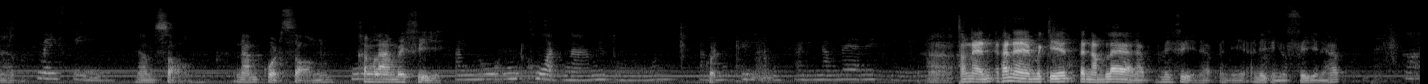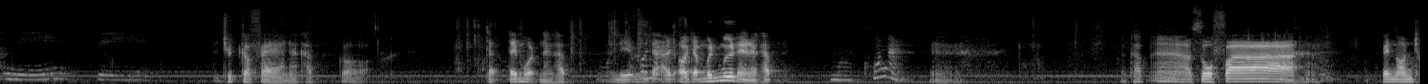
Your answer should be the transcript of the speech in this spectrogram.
นะครับ ไม่ฟรีน้ำสอง น้ำขวดสองข้างล่างไม่ฟรี อันนู้นขวดน้ำอยู่ตรงนู้นอันกดนั้นฟรีอันนี้น้ำแร่ไม่ฟรีอ่าข้างในข้างในเมื่อกี้เป็นน้ำแร่นะครับ ไม่ฟรีนะครับ อันนี้อันนี้ถึงจะฟรีนะครับ ก็อันนี้ฟรีชุดกาแฟนะครับ ก็จัดได้หมดนะครับ อันนี้มันจะออกจากมืดๆหน่อยนะครับ มาโคนอะอ่านะครับ อ่า โซฟา เป็นนอนโช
